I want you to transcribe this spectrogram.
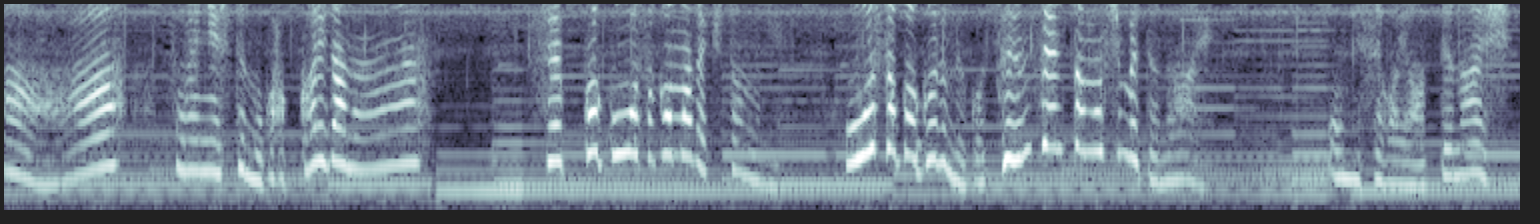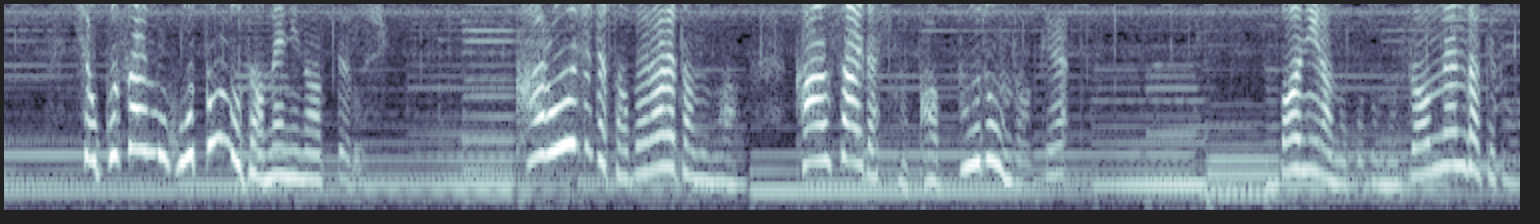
ああそれにしてもがっかりだなせっかく大阪まで来たのに大阪グルメが全然楽しめてない。お店はやってないし食材もほとんどダメになってるしかろうじて食べられたのは関西だしのカップうどんだけ。バニラのことも残念だけどグル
